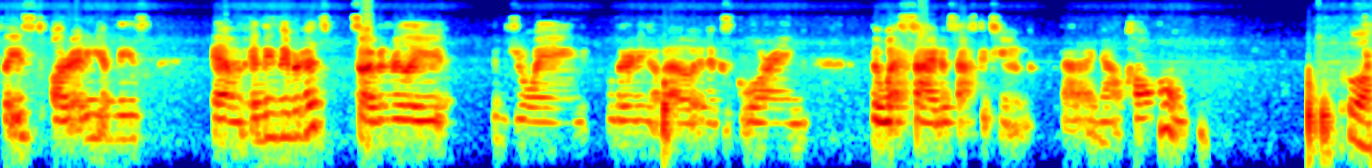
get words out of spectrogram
placed already in these um, in these neighborhoods. So I've been really enjoying learning about and exploring the west side of Saskatoon that I now call home. Cool.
